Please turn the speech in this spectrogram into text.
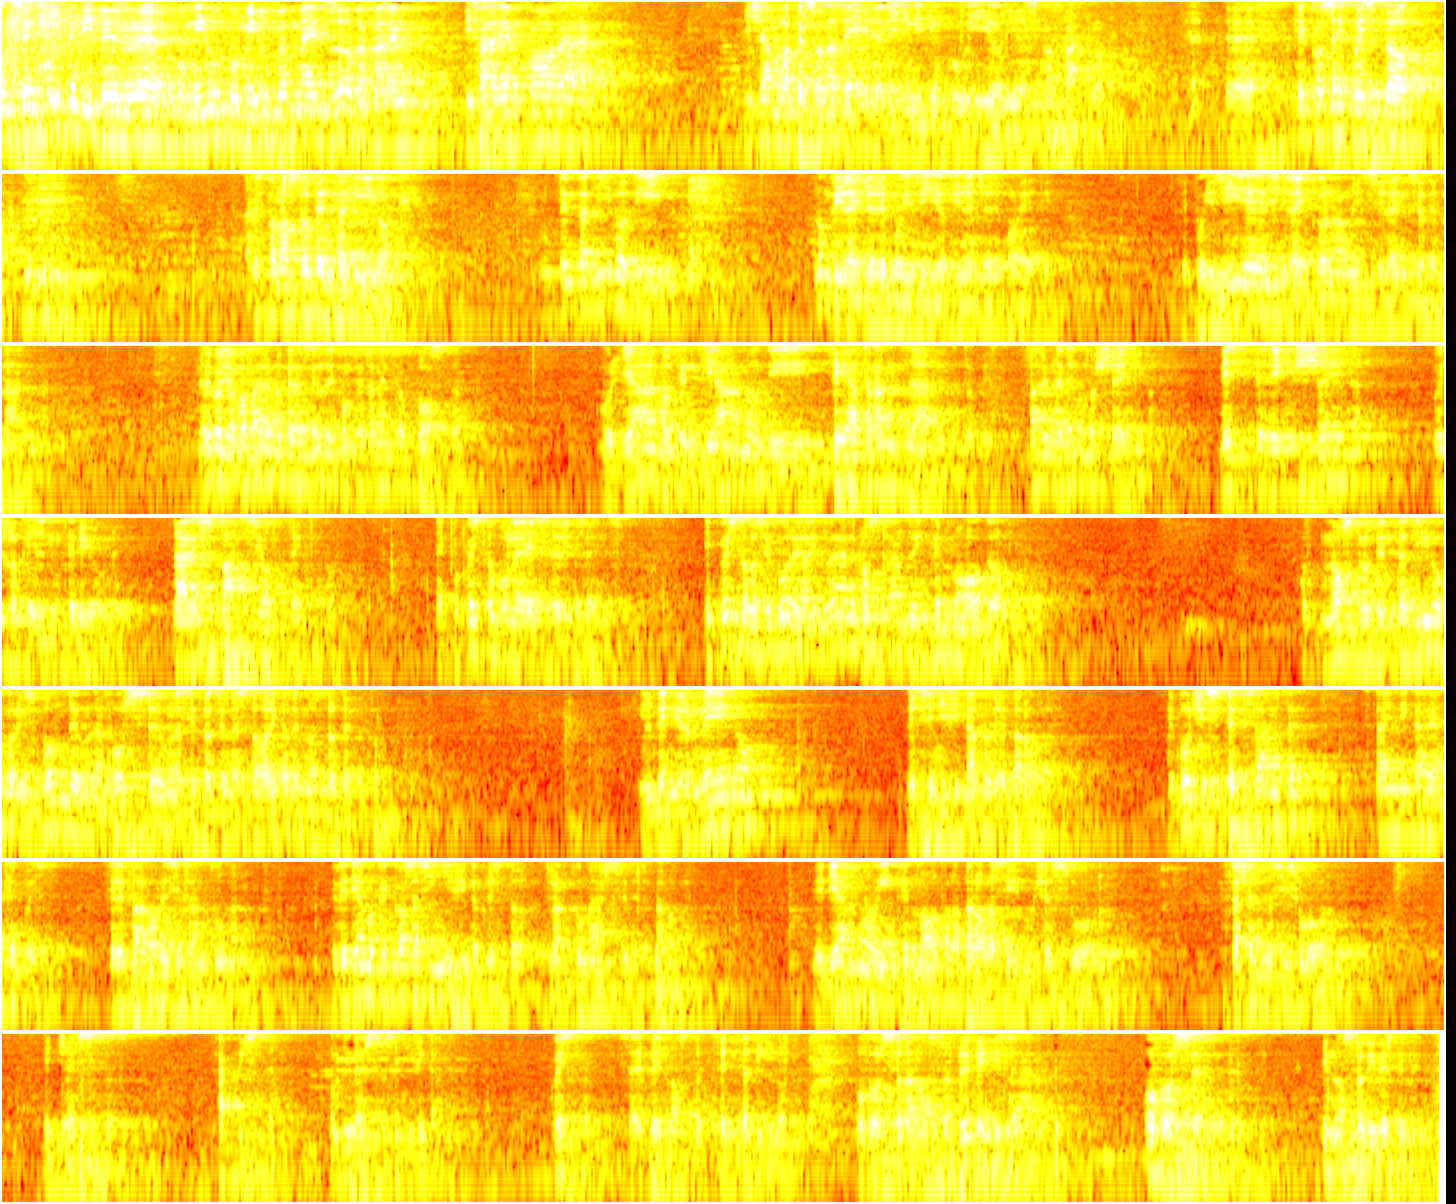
consentitemi per un minuto, un minuto e mezzo fare, di fare ancora diciamo la persona seria nei limiti in cui io riesco a farlo. Eh, che cos'è questo, questo nostro tentativo? Un tentativo di non di leggere poesie o di leggere poeti. Le poesie si leggono nel silenzio dell'anima. Noi vogliamo fare un'operazione completamente opposta. Vogliamo, tentiamo di teatralizzare tutto questo, fare un evento scenico, mettere in scena quello che è l'interiore, dare spazio al tempo. Ecco, questo vuole essere il senso. E questo lo si può realizzare mostrando in che modo il nostro tentativo corrisponde una, forse una situazione storica del nostro tempo. Il venir meno del significato delle parole. Le voci spezzate sta a indicare anche questo, che le parole si frantumano. E vediamo che cosa significa questo frantumarsi delle parole. Vediamo in che modo la parola si riduce a suono. Facendosi suono, e gesto acquista un diverso significato. Questo sarebbe il nostro tentativo, o forse la nostra pretesa, o forse il nostro divertimento.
